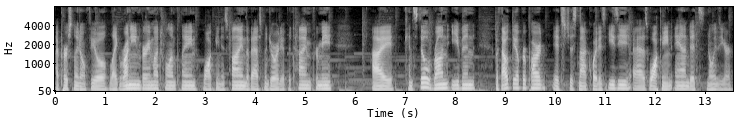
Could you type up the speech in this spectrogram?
I personally don't feel like running very much while I'm playing. Walking is fine the vast majority of the time for me. I can still run even Without the upper part, it's just not quite as easy as walking and it's noisier.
